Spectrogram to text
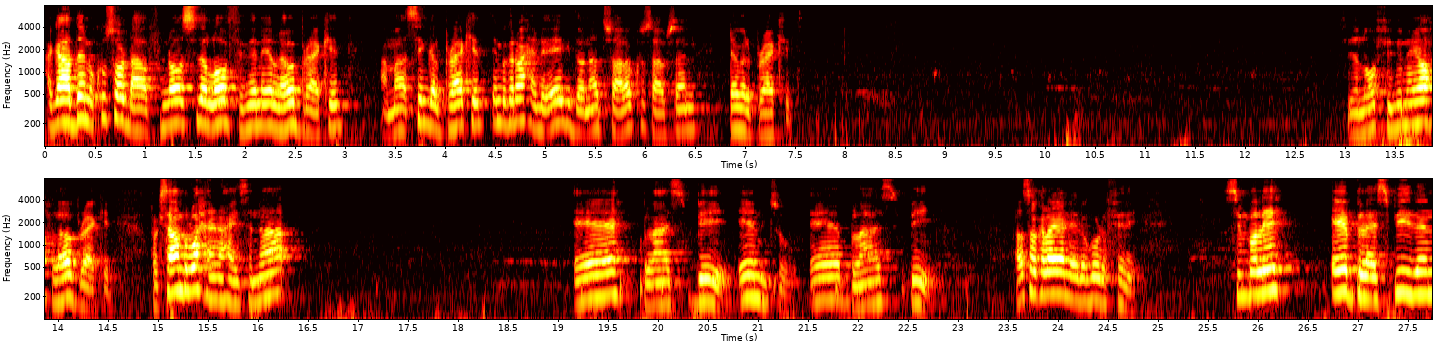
Xagga haddaynu ku soo dhaafno sida loo fidinayo laba bracket ama single bracket imikana waxaynu eegi doonaa tusaale ku saabsan double bracket. Sida loo fidinayo laba bracket. For example waxaynu haysanaa a plus b into a plus b. Taasoo kale ayaana ilagu dhufidi simply a plus b then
